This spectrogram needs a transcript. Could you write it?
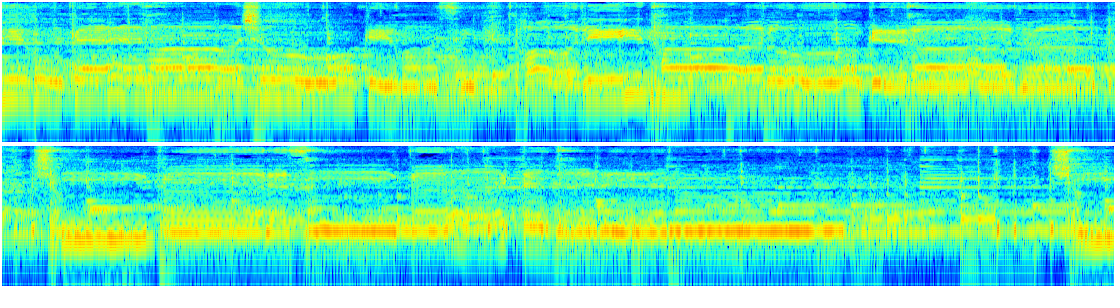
शिव कैलाशों के वासी धौली धारों के राजा। शंकर संकट हरना। शंकर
